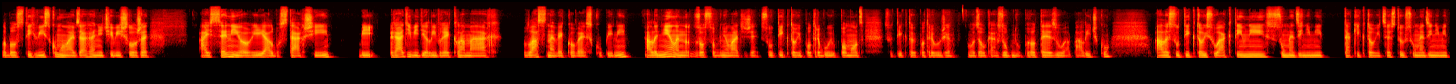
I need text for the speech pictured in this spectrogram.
lebo z tých výskumov aj v zahraničí vyšlo, že aj seniory alebo starší by radi videli v reklamách vlastné vekové skupiny, ale nie len zosobňovať, že sú tí, ktorí potrebujú pomoc, sú tí, ktorí potrebujú že v odzovkách zubnú protézu a paličku, ale sú tí, ktorí sú aktívni, sú medzi nimi takí, ktorí cestujú, sú medzi nimi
